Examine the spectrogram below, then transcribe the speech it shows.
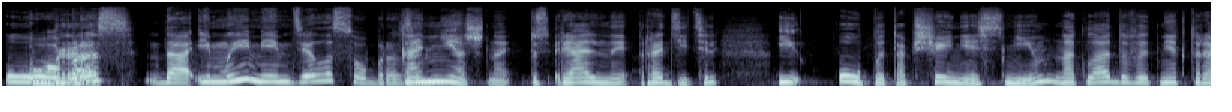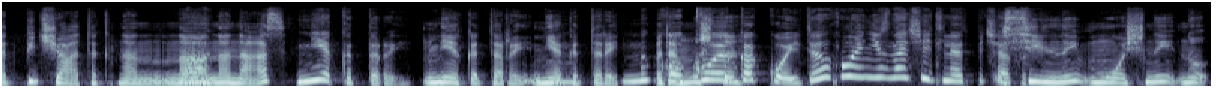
образ. образ. Да, и мы имеем дело с образом. Конечно, то есть реальный родитель и опыт общения с ним накладывает некоторый отпечаток на, на, а, на нас. Некоторый. Некоторый, некоторый. Ну, потому какой, что какой? Такой незначительный отпечаток. Сильный, мощный. Но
